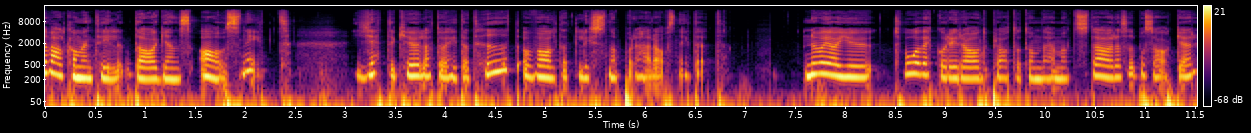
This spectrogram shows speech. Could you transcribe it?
och välkommen till dagens avsnitt. Jättekul att du har hittat hit och valt att lyssna på det här avsnittet. Nu har jag ju två veckor i rad pratat om det här med att störa sig på saker.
